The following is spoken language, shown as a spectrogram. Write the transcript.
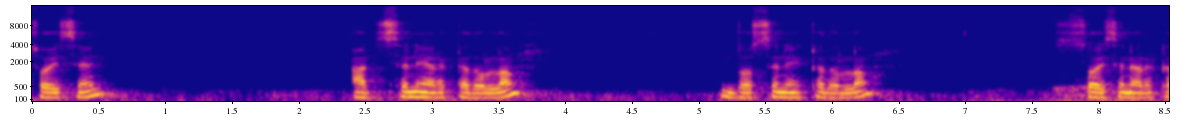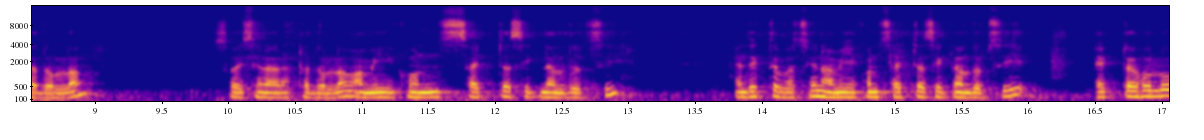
ছয় সেন্ট আট সেনে আর একটা ধরলাম, দশ সেনে একটা ধরলাম, ছয় সেনে আর একটা ধরলাম, ছয় সেনে আর একটা ধরলাম। আমি এখন ষাটটা সিগন্যাল ধরছি। দেখতে পাচ্ছেন, আমি এখন ষাটটা সিগন্যাল ধরছি। একটা হলো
